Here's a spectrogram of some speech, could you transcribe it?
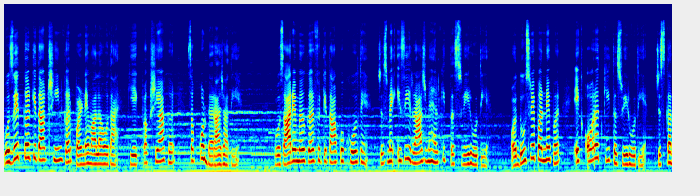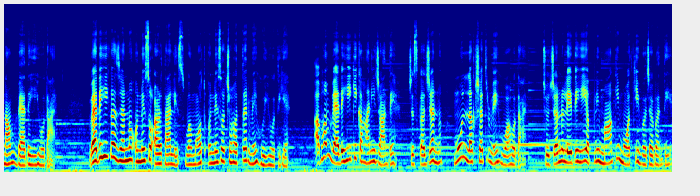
वो जिद कर किताब छीन कर पढ़ने वाला होता है कि एक पक्षी आकर सबको डरा जाती है। वो सारे मिलकर फिर किताब को खोलते हैं, जिसमें इसी राजमहल की तस्वीर होती है और दूसरे पन्ने पर एक औरत की तस्वीर होती है, जिसका नाम वैदेही होता है। वैदेही का जन्म 1948 व मौत 1974 में हुई होती है। अब हम वैदेही की कहानी जानते हैं, जिसका जन्म मूल नक्षत्र में हुआ होता है, जो जन्म लेते ही अपनी माँ की मौत की वजह बनती है।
